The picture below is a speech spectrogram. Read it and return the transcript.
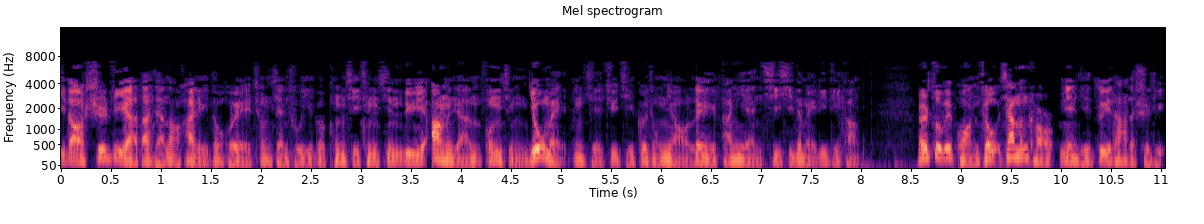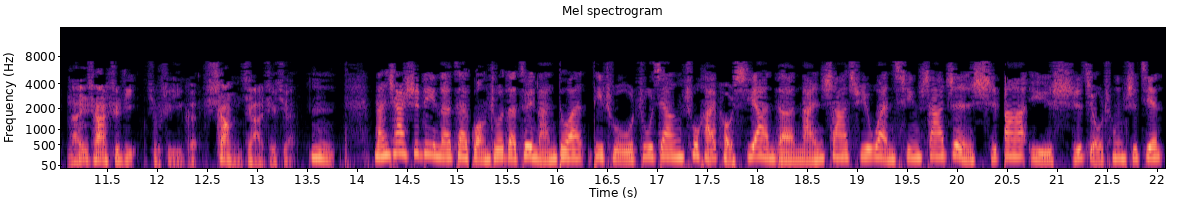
提到湿地啊，大家脑海里都会呈现出一个空气清新、绿意盎然、风景优美，并且聚集各种鸟类繁衍栖息的美丽地方。而作为广州家门口面积最大的湿地，南沙湿地就是一个上佳之选。嗯，南沙湿地呢，在广州的最南端，地处珠江出海口西岸的南沙区万顷沙镇十八与十九冲之间，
